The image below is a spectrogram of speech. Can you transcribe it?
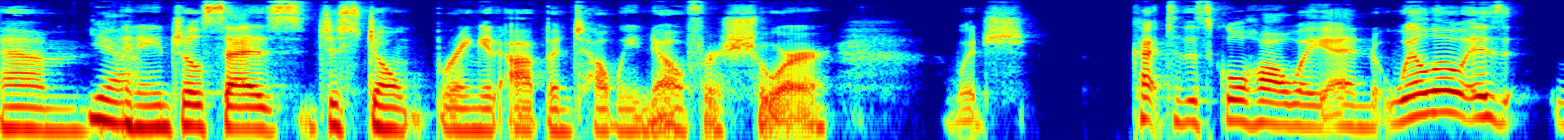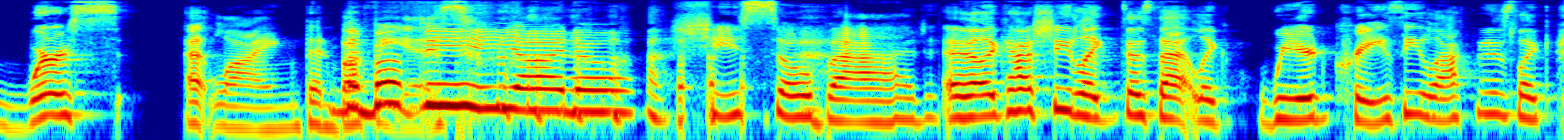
Um, Yeah. and Angel says, just don't bring it up until we know for sure, which cut to the school hallway and Willow is worse at lying than Buffy, The Buffy, is. yeah, I know. She's so bad. And I like how she like does that like weird crazy laugh and is like,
